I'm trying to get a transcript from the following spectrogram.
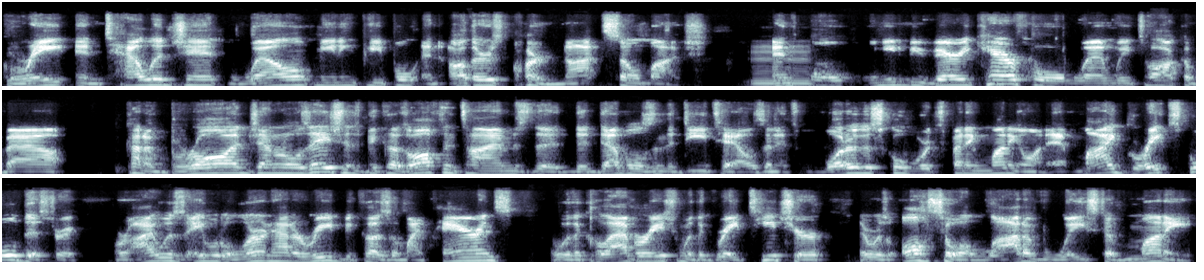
great, intelligent, well meaning people, and others are not so much. Mhm. And so we need to be very careful when we talk about kind of broad generalizations because oftentimes the, the devil's in the details and it's what are the school board spending money on? At my great school district, where I was able to learn how to read because of my parents with a collaboration with a great teacher, there was also a lot of waste of money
